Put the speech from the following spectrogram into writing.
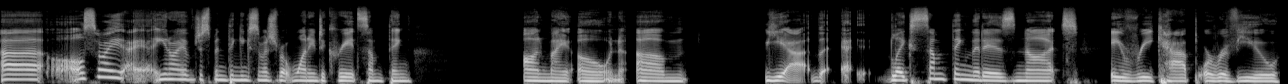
uh also I, I you know, I've just been thinking so much about wanting to create something on my own. Um yeah, the- like something that is not a recap or review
